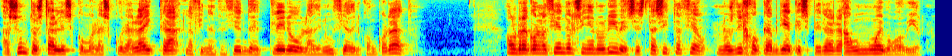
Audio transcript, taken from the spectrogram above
asuntos tales como la escuela laica, la financiación del clero o la denuncia del concordato. Aun reconociendo el señor Uribes esta situación, nos dijo que habría que esperar a un nuevo gobierno.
